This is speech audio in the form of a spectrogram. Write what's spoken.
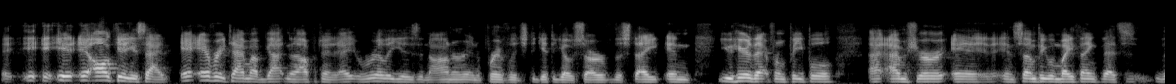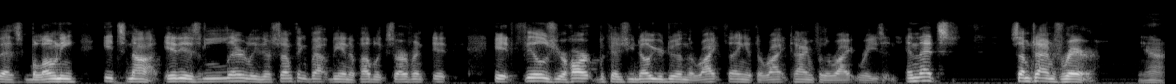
it, it, it, all kidding aside, every time I've gotten the opportunity, it really is an honor and a privilege to get to go serve the state. And you hear that from people, I, am sure, and, and, some people may think that's that's baloney. It's not. It is literally. There's something about being a public servant. It it fills your heart because you know you're doing the right thing at the right time for the right reason, and that's sometimes rare. Yeah.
